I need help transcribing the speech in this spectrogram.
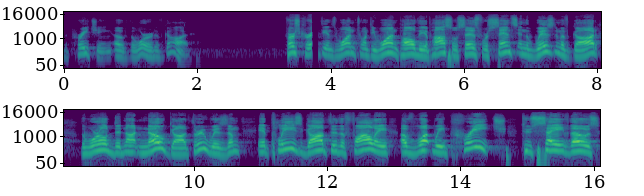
the preaching of the Word of God. 1 Corinthians 1:21 Paul the apostle says for since in the wisdom of God the world did not know God through wisdom it pleased God through the folly of what we preach to save those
